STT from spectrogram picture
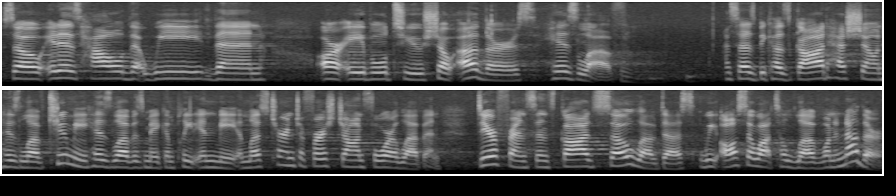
So it is how that we then are able to show others his love. It says, because God has shown his love to me, his love is made complete in me. And let's turn to 1 John 4 11. Dear friends, since God so loved us, we also ought to love one another.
